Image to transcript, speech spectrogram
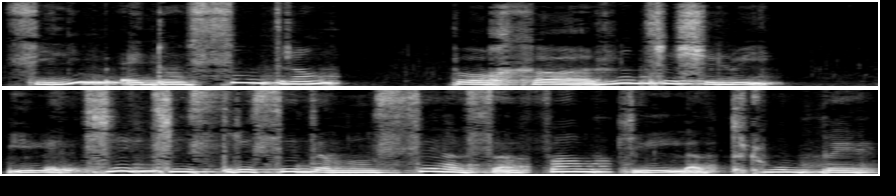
Philippe est dans son train pour euh, rentrer chez lui. Il est très stressé d'annoncer à sa femme qu'il l'a trompé.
